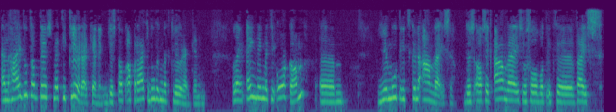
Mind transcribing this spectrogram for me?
En hij doet dat dus met die kleurherkenning. Dus dat apparaatje doet het met kleurherkenning. Alleen één ding met die oorkam. Um, je moet iets kunnen aanwijzen. Dus als ik aanwijs bijvoorbeeld, ik uh, wijs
